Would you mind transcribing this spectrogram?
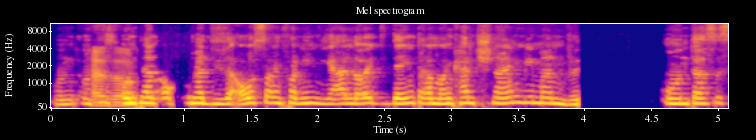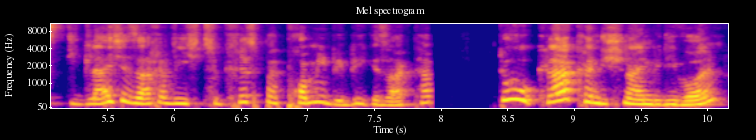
Und und Also und dann auch immer diese Aussagen von ihm: „Ja, Leute, denkt dran, man kann schneiden, wie man will.“ Und das ist die gleiche Sache, wie ich zu Chris bei Promi Bibi gesagt habe: „Du, klar können die schneiden, wie die wollen,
